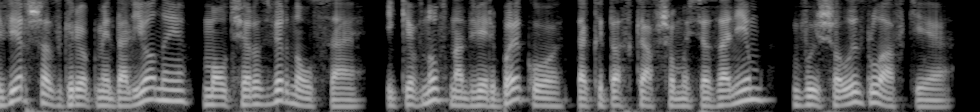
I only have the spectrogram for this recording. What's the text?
Верша сгреб медальоны, молча развернулся и, кивнув на дверь Беку, так и таскавшемуся за ним, вышел из лавки.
